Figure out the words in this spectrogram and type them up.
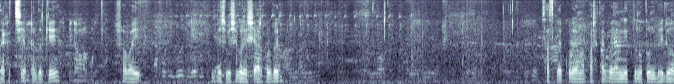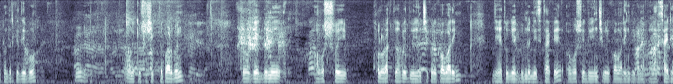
দেখাচ্ছি আপনাদেরকে। সবাই বেশি বেশি করে শেয়ার করবেন। সাবস্ক্রাইব করে আমার পাশে থাকবেন। আমি নিত্য নতুন ভিডিও আপনাদেরকে দেব। অনেক কিছু শিখতে পারবেন। তো গেট বিমে অবশ্যই ফলো রাখতে হবে দুই ইঞ্চি করে কভারিং যেহেতু গেট বিমটা নিচে থাকে, অবশ্যই দুই ইঞ্চি করে কভারিং দেবেন আপনারা সাইডে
